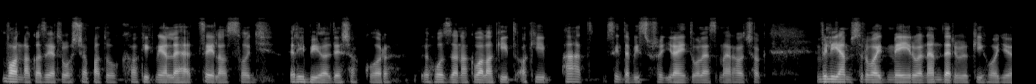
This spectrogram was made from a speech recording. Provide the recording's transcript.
Vannak azért rossz csapatok, akiknél lehet cél az, hogy rebuild, és akkor hozzanak valakit, aki hát szinte biztos, hogy irányító lesz, mert ha csak Williamsről vagy Mayről nem derül ki, hogy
